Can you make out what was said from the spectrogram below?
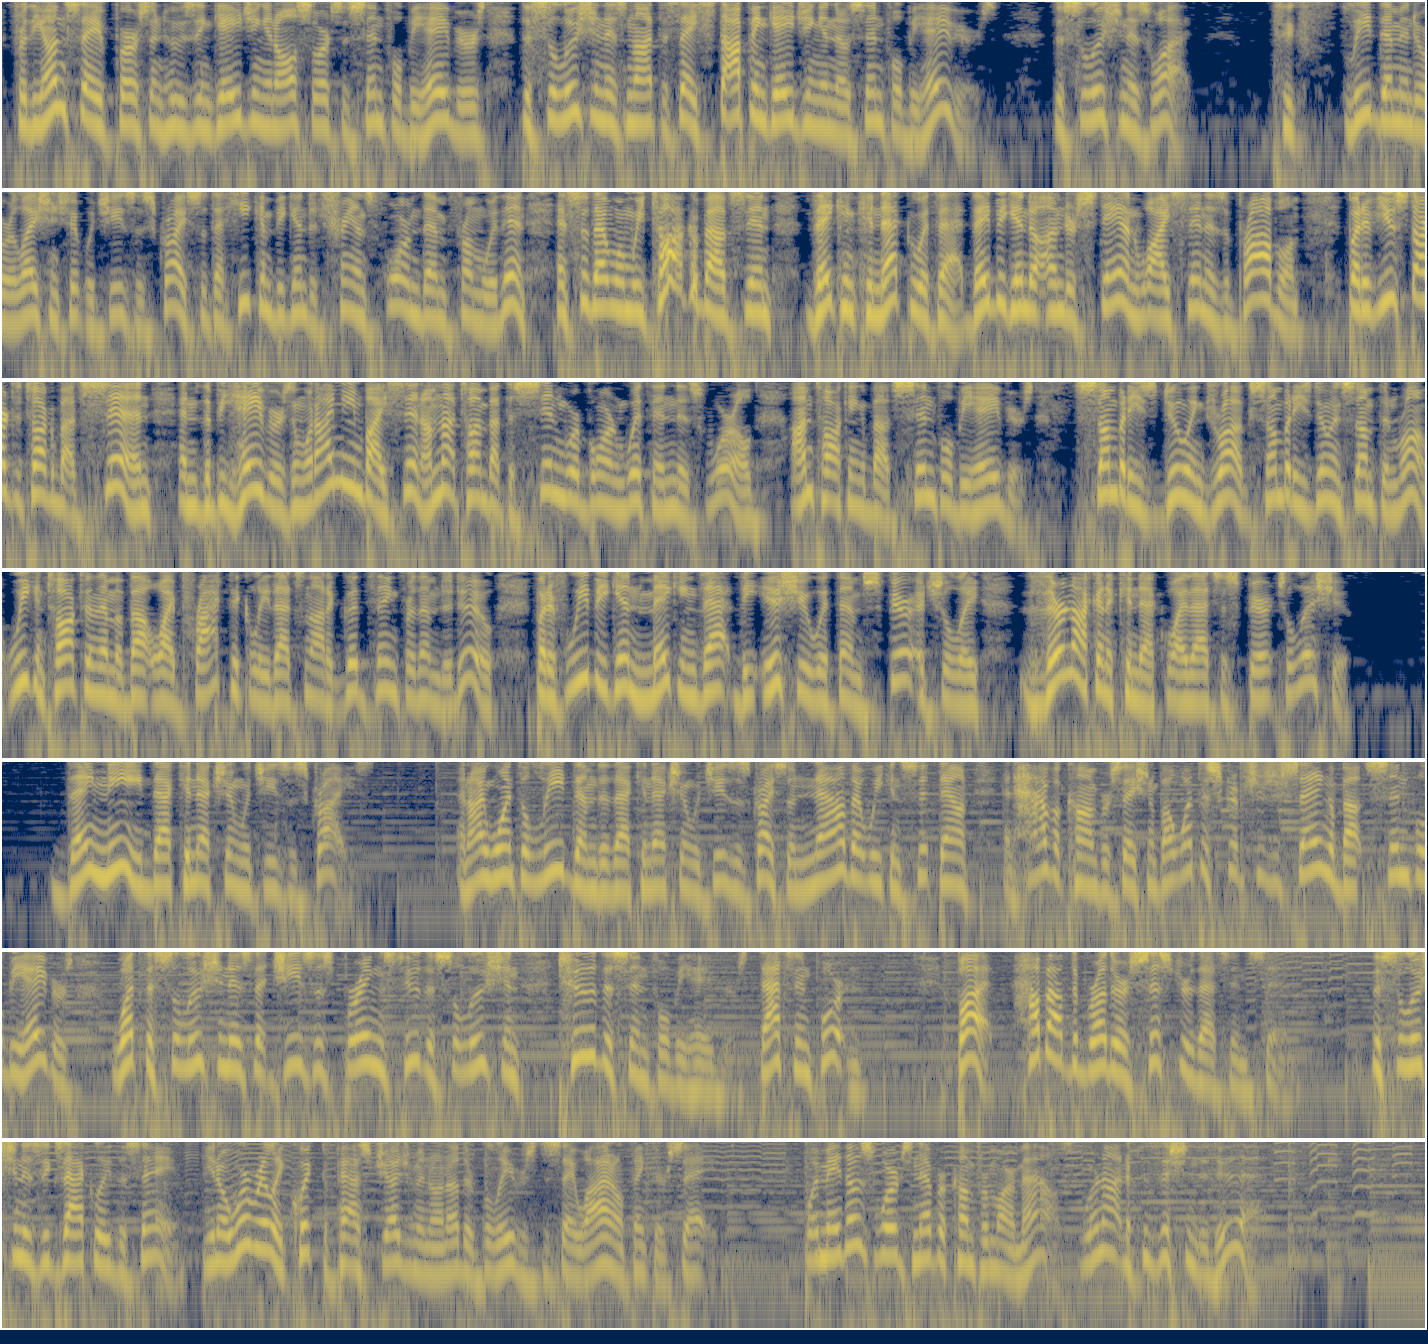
For the unsaved person who's engaging in all sorts of sinful behaviors, the solution is not to say, stop engaging in those sinful behaviors. The solution is what? to lead them into a relationship with Jesus Christ so that he can begin to transform them from within. And so that when we talk about sin, they can connect with that. They begin to understand why sin is a problem. But if you start to talk about sin and the behaviors, and what I mean by sin, I'm not talking about the sin we're born with in this world. I'm talking about sinful behaviors. Somebody's doing drugs. Somebody's doing something wrong. We can talk to them about why practically that's not a good thing for them to do. But if we begin making that the issue with them spiritually, they're not going to connect why that's a spiritual issue. They need that connection with Jesus Christ. And I want to lead them to that connection with Jesus Christ. So now that we can sit down and have a conversation about what the scriptures are saying about sinful behaviors, what the solution is that Jesus brings to the solution to the sinful behaviors, that's important. But how about the brother or sister that's in sin? The solution is exactly the same. You know, we're really quick to pass judgment on other believers to say, well, I don't think they're saved. Boy, may those words never come from our mouths. We're not in a position to do that.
